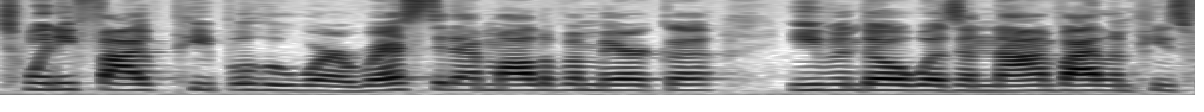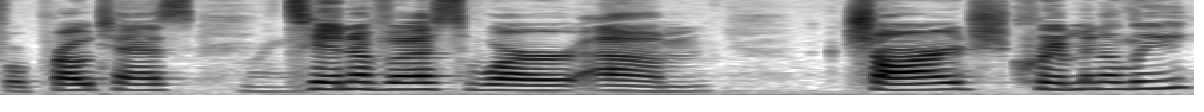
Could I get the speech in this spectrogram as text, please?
25 people who were arrested at Mall of America, even though it was a nonviolent peaceful protest. Right. 10 of us were um, charged criminally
